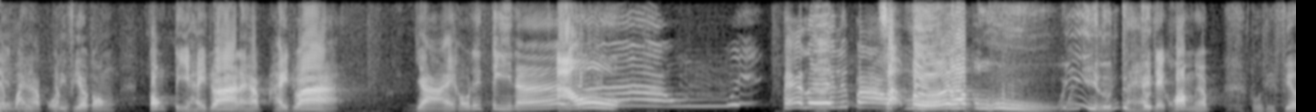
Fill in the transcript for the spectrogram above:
ยังไหวใจเนนะครับโอยังลิเฟียต้องต้องตีไฮดรานะครับไฮดราอย่าให้เขาได้ตีนะ เอาอุ๊ย แพ้เลยหรือเปล่าเสมอครับโอ้โหลุ้นแต่สุดใจคว่ำครับๆโอลิเฟีย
